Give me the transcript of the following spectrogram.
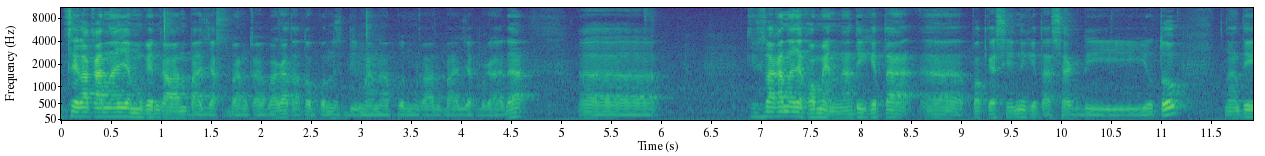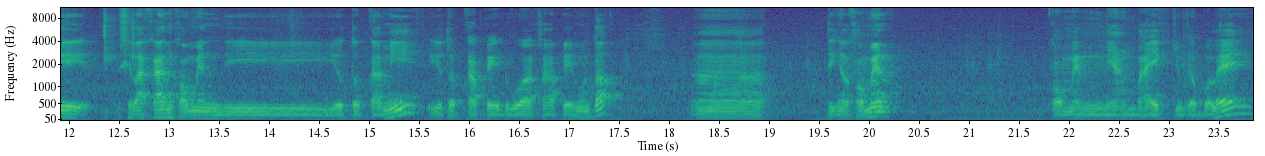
silakan aja mungkin kawan pajak Bangka Barat ataupun di mana pun kawan pajak berada, eh, silakan aja komen. Nanti kita eh, podcast ini kita share di YouTube. Nanti silakan komen di YouTube kami, YouTube KP2 KP Muntok. Eh, tinggal komen, komen yang baik juga boleh,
